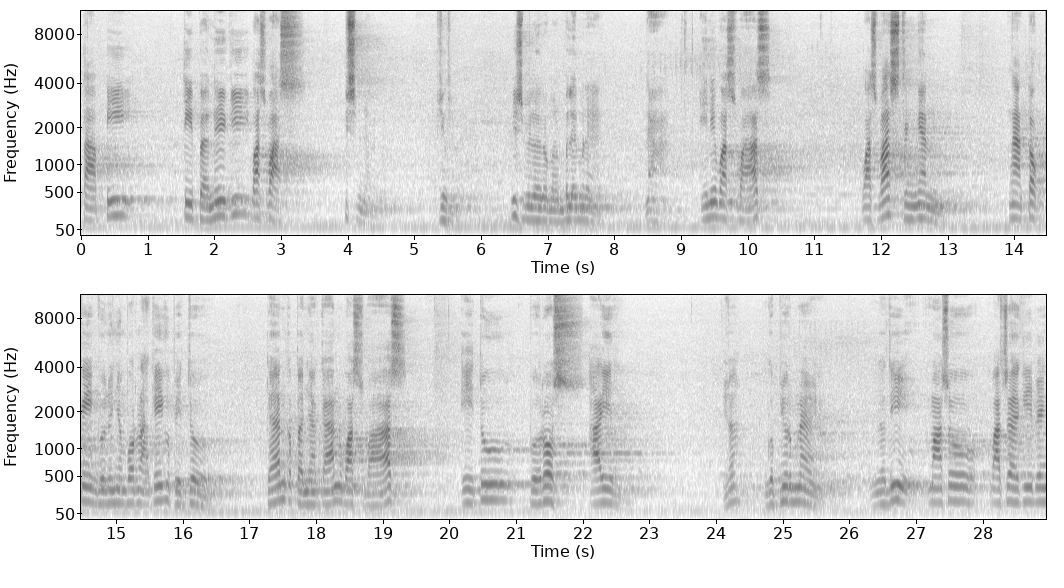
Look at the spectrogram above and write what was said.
Tapi Tibane iki was-was Bismillahirrahmanirrahim Bismillahirrahmanirrahim. Balik meneh. Nah, ini was-was was-was dengan ngatoke nggone nyempurnake iku beda. Dan kebanyakan was-was itu boros air. Ya, ngebyur meneh. Jadi masuk wajah iki ping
